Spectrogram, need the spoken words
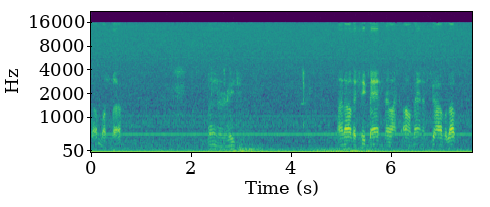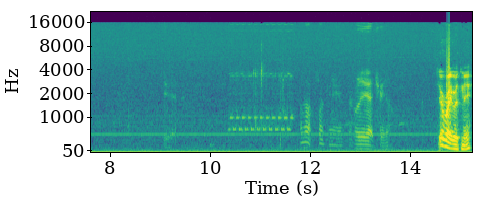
Someone left. Playing a rage. I know, they see Ben and they're like, oh man, it's 2 have 11. Yeah. I'm not fucking answering. Where they at, Trina? You're right with me.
